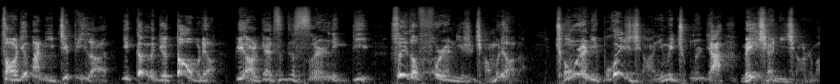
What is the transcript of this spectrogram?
早就把你击毙了，你根本就到不了比尔盖茨的私人领地。所以说，富人你是抢不了的，穷人你不会去抢，因为穷人家没钱，你抢什么？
